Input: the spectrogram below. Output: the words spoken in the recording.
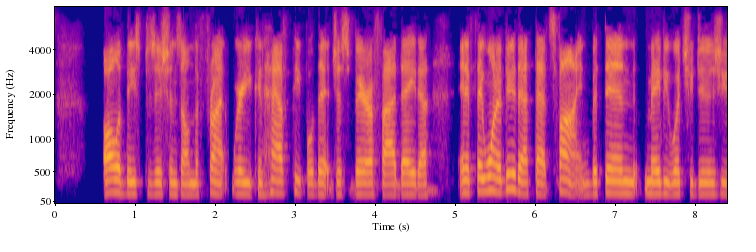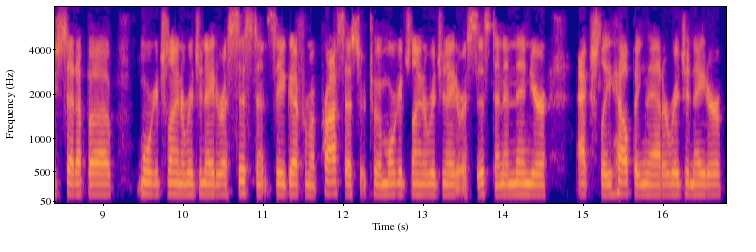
all of these positions on the front where you can have people that just verify data. And if they want to do that, that's fine. But then maybe what you do is you set up a mortgage loan originator assistant. So you go from a processor to a mortgage loan originator assistant, and then you're actually helping that originator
